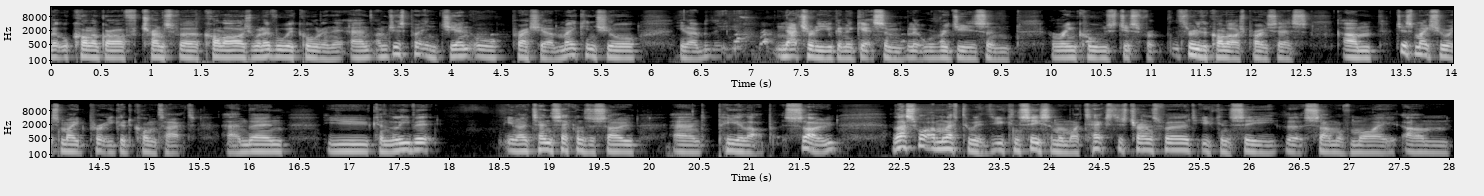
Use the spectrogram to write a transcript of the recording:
little collagraph transfer collage whatever we're calling it and I'm just putting gentle pressure making sure you know naturally you're going to get some little ridges and wrinkles just for, through the collage process um, just make sure it's made pretty good contact and then you can leave it you know 10 seconds or so and peel up so that's what I'm left with. You can see some of my text is transferred. You can see that some of my um,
